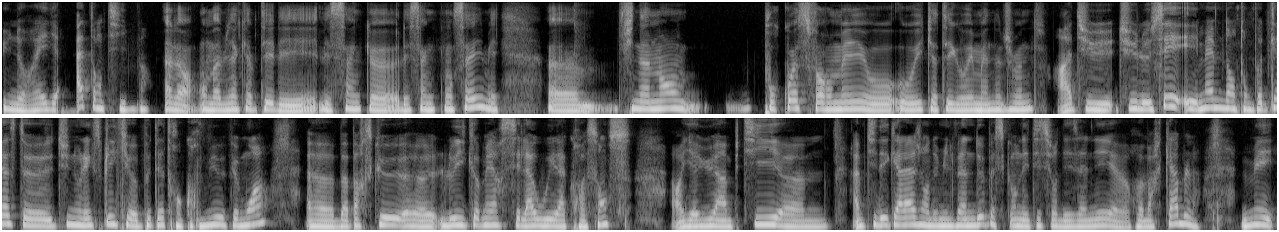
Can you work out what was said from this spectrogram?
une oreille attentive. Alors, on a bien capté les, cinq, euh, les cinq conseils, mais euh, finalement, pourquoi se former au, e-category management? Ah, tu, tu, le sais, et même dans ton podcast, euh, tu nous l'expliques euh, peut-être encore mieux que moi, euh, bah parce que le e-commerce, c'est là où est la croissance. Alors, il y a eu un petit, un petit décalage en 2022 parce qu'on était sur des années remarquables, mais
